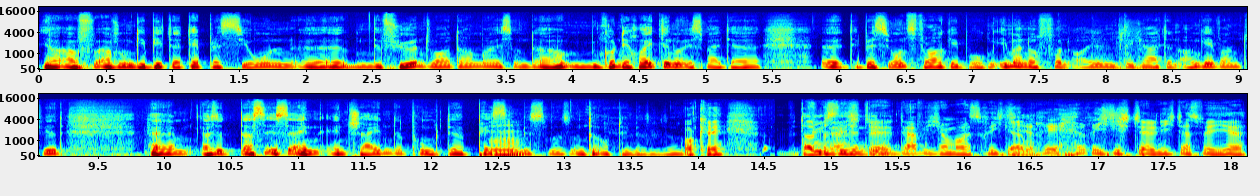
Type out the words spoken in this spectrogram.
ja auf, auf dem Gebiet der Depression äh, führend war damals und äh, im Grunde heute nur ist, weil der äh, Depressionsfragebogen immer noch von allen Psychiatern angewandt wird. Ähm, also das ist ein entscheidender Punkt, der Pessimismus mhm. und der Optimismus. Okay dann müssen Sie äh, darf ich noch mal was richtig, richtig stellen, nicht, dass wir hier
